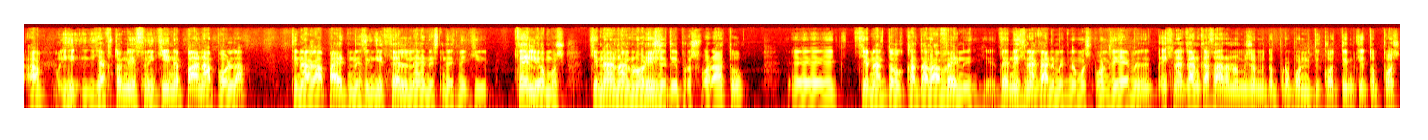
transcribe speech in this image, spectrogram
α, γι- γι' αυτόν η εθνική είναι πάνω απ' όλα. Την αγαπάει την εθνική, θέλει να είναι στην εθνική. Θέλει όμως και να αναγνωρίζεται η προσφορά του ε, και να το καταλαβαίνει. Δεν έχει να κάνει με την Ομοσπονδία, με- έχει να κάνει καθαρά νομίζω με το προπονητικό team και το πώς.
